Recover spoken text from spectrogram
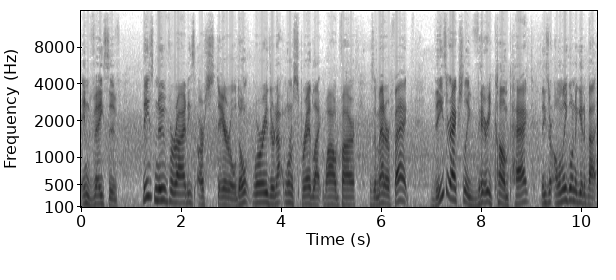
invasive. These new varieties are sterile. Don't worry, they're not going to spread like wildfire. As a matter of fact, these are actually very compact. These are only going to get about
